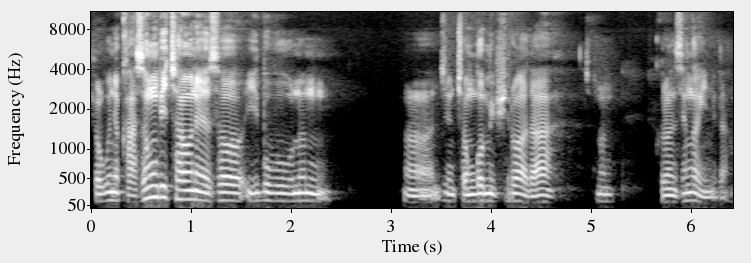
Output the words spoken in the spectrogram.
결국 이제 가성비 차원에서 이 부분은 어, 지금 점검이 필요하다. 저는 그런 생각입니다.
